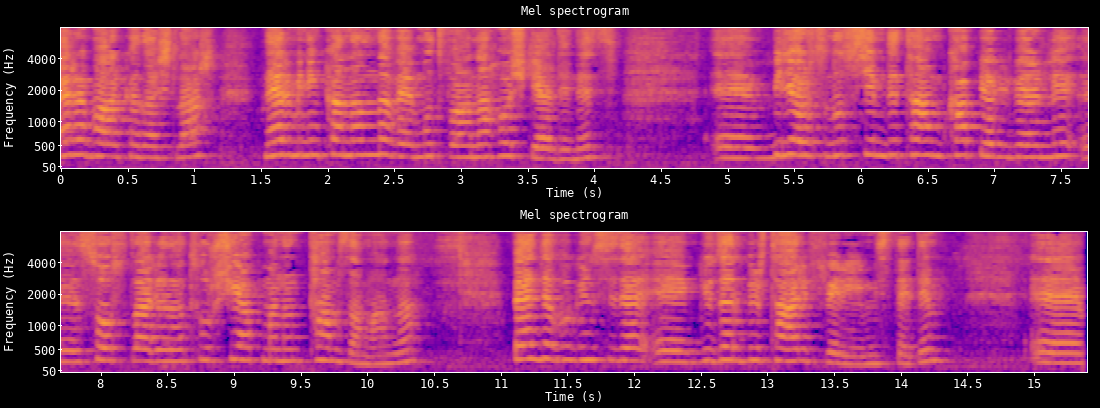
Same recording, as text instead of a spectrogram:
Merhaba arkadaşlar. Nermin'in kanalına ve mutfağına hoş geldiniz. Ee, biliyorsunuz şimdi tam kapya biberli e, soslar ya da turşu yapmanın tam zamanı. Ben de bugün size e, güzel bir tarif vereyim istedim. Ee,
